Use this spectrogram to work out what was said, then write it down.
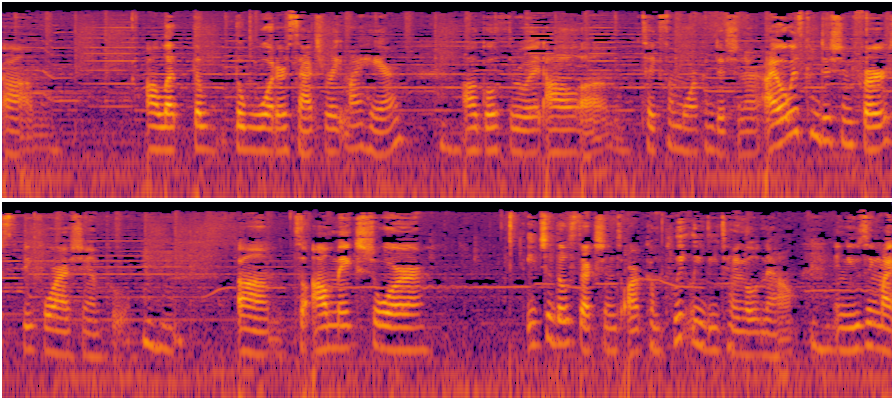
um, I'll let the the water saturate my hair. I'll go through it. I'll um, take some more conditioner. I always condition first before I shampoo. Mhm. Um, so I'll make sure each of those sections are completely detangled now. And using my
